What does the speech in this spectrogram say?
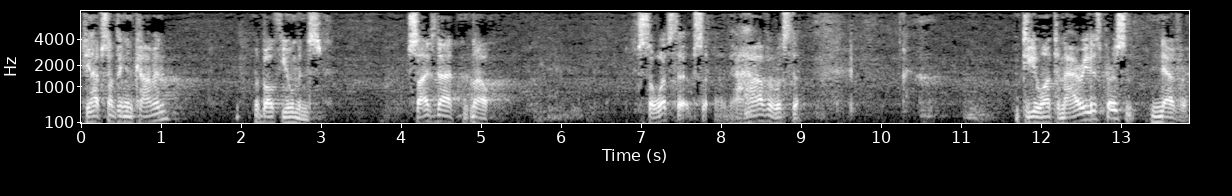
do you have something in common? We're both humans. Besides that, no. So what's the, so, however, what's the, do you want to marry this person? Never.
